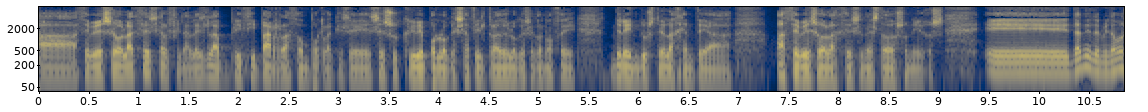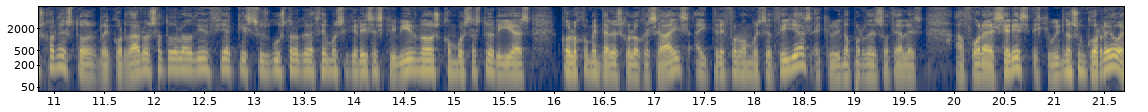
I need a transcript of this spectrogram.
a CBS All Access, que al final es la principal razón por la que se, se, suscribe, por lo que se ha filtrado y lo que se conoce de la industria la gente a, a CBS All Access en Estados Unidos. Eh, Dani, terminamos con esto. Recordaros a toda la audiencia que si os gusta lo que hacemos, si queréis escribirnos con vuestras teorías, con los comentarios, con lo que seáis, hay tres formas muy sencillas. Escribirnos por redes sociales a Fuera de Series, escribirnos un correo a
